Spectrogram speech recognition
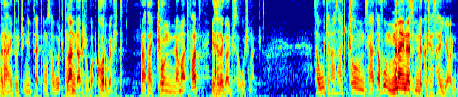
መድኃኒቶች የሚጠቀሙ ሰዎች planned አድርገዋል ከወር በፊት ራሳቸውን ለማጥፋት የተዘጋጁ ሰዎች ናቸው። ሰዎች ራሳቸውን ሲያጠፉ ምን አይነት ምልክት ያሳያሉ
